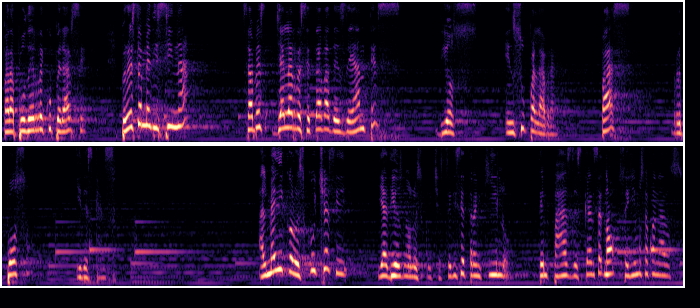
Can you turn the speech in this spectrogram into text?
para poder recuperarse. Pero esta medicina, ¿sabes? Ya la recetaba desde antes Dios en su palabra. Paz, reposo y descanso. Al médico lo escuchas y, a Dios no lo escuchas. Te dice tranquilo, ten paz, descansa. No, seguimos afanados.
